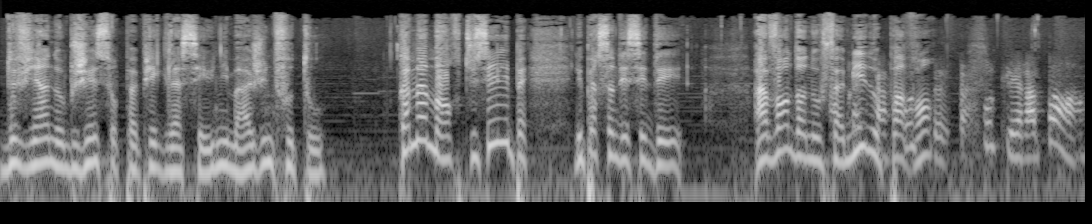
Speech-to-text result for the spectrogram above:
devient un objet sur papier glacé, une image, une photo, comme un mort. Tu sais, les, pe- les personnes décédées. Avant, dans nos familles, nos parents. Faute, ça faute les rapports.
